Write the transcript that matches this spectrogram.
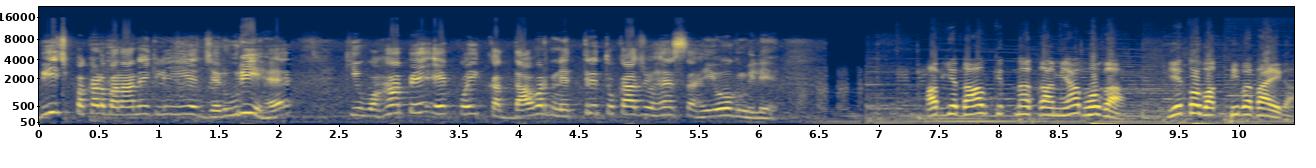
बीच पकड़ बनाने के लिए ये ज़रूरी है कि वहाँ पे एक कोई कद्दावर नेतृत्व का जो है सहयोग मिले। अब ये दाव कितना कामयाब होगा, ये तो वक्त ही बताएगा।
